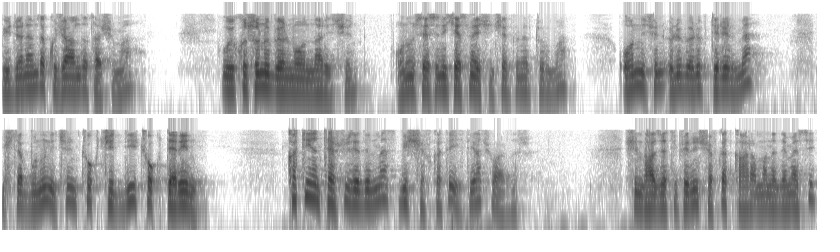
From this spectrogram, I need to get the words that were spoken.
Bir dönemde kucağında taşıma, uykusunu bölme onlar için, onun sesini kesme için çırpınıp durma, onun için ölüp ölüp dirilme, işte bunun için çok ciddi, çok derin, katiyen ters edilmez bir şefkate ihtiyaç vardır. Şimdi Hazreti Pir'in şefkat kahramanı demesi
